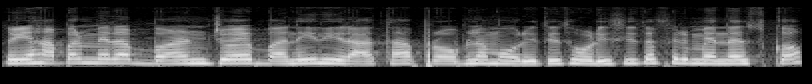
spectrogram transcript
तो यहाँ पर मेरा बर्न जो है बन ही नहीं रहा था प्रॉब्लम हो रही थी थोड़ी सी तो फिर मैंने उसको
